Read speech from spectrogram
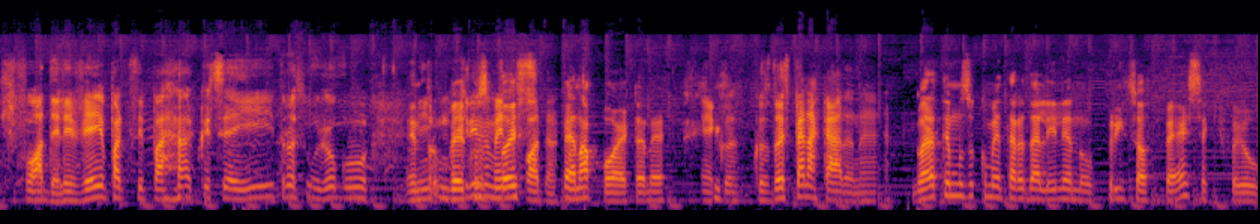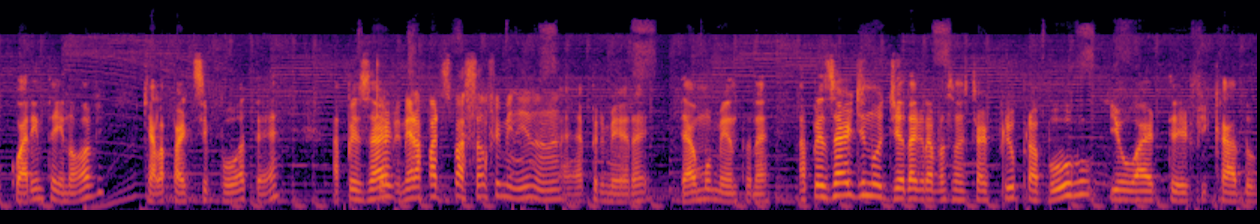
Foda, ele veio participar com esse aí e trouxe um jogo Entrou, incrivelmente com os dois foda. pé na porta, né? É, com, com, os dois pés na cara, né? Agora temos o comentário da Lilian no Prince of Persia, que foi o 49, que ela participou até. Apesar. É a primeira participação feminina, né? É, a primeira, até o momento, né? Apesar de no dia da gravação estar frio para burro e o ar ter ficado,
